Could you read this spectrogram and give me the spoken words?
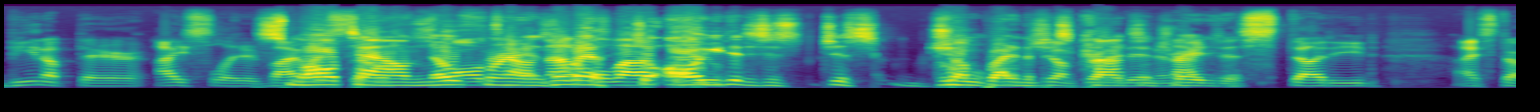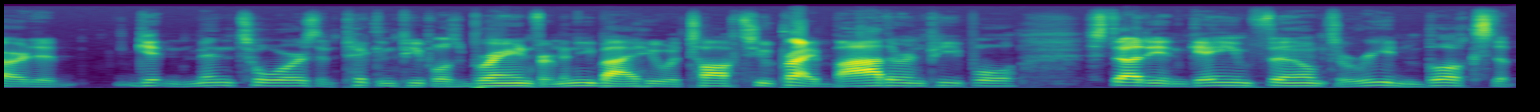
being up there, isolated, by Small myself, town, no small town, friends, nobody. So all you did is just just Boom, jump right I into jumped right in, and I just studied. I started getting mentors and picking people's brain from anybody who would talk to, probably bothering people, studying game film, to reading books, to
